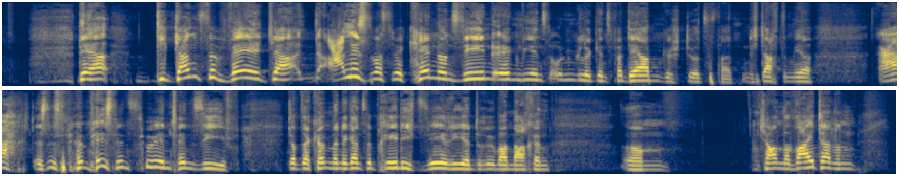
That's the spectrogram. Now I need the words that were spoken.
der die ganze Welt, ja alles, was wir kennen und sehen, irgendwie ins Unglück, ins Verderben gestürzt hat. Und ich dachte mir, ah, das ist ein bisschen zu intensiv. Ich glaube, da könnte man eine ganze Predigtserie drüber machen. Ähm, schauen wir weiter, dann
